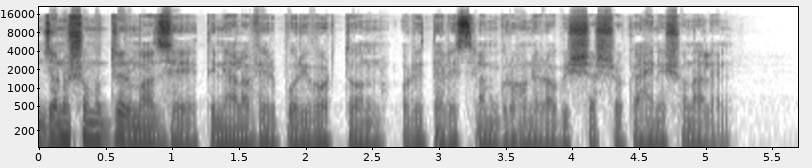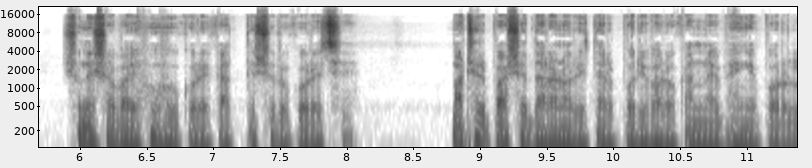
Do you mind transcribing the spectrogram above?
জনসমুদ্রের মাঝে তিনি আলাভের পরিবর্তন ও রিতার ইসলাম গ্রহণের অবিশ্বাস্য কাহিনী শোনালেন। শুনে সবাই হু হু করে কাঁদতে শুরু করেছে। মাঠের পাশে দাঁড়ানো রিতার পরিবারও কান্নায় ভেঙে পড়ল।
